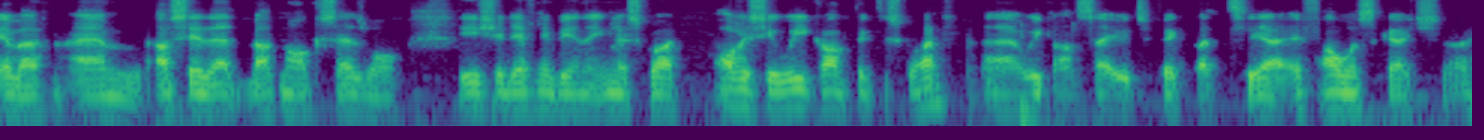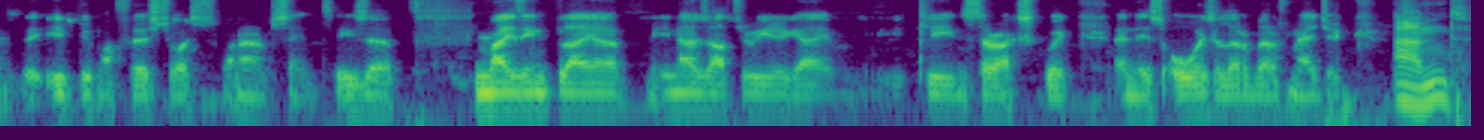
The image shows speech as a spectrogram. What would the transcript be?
ever. Um, I say that about Marcus as well. He should definitely be in the English squad obviously we can't pick the squad. Uh, we can't say who to pick, but yeah, if I was coach, uh, he'd be my first choice, 100%. He's an amazing player. He knows how to read a game. He cleans the rucks quick, and there's always a little bit of magic. And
